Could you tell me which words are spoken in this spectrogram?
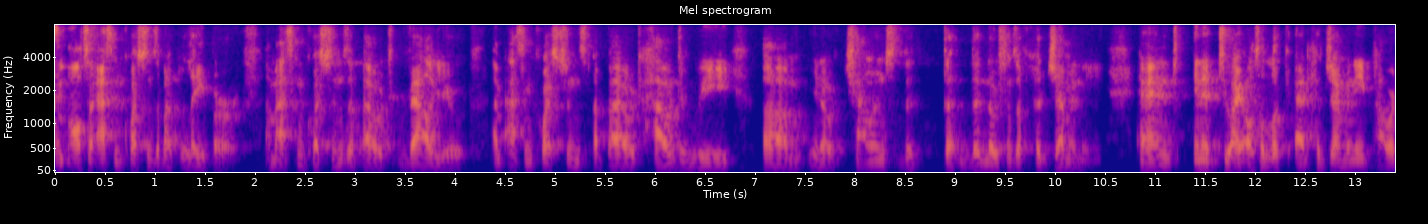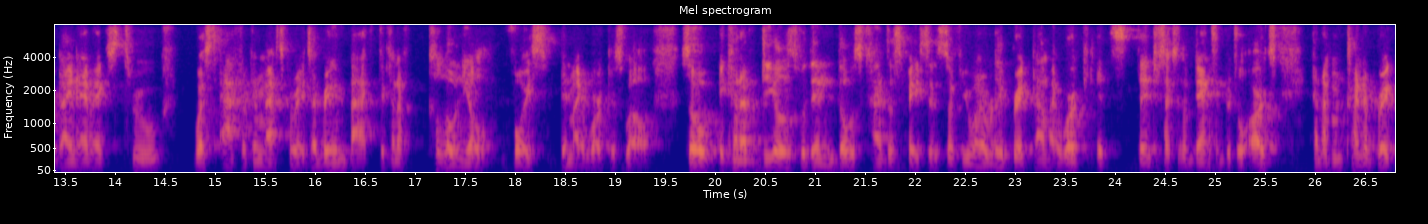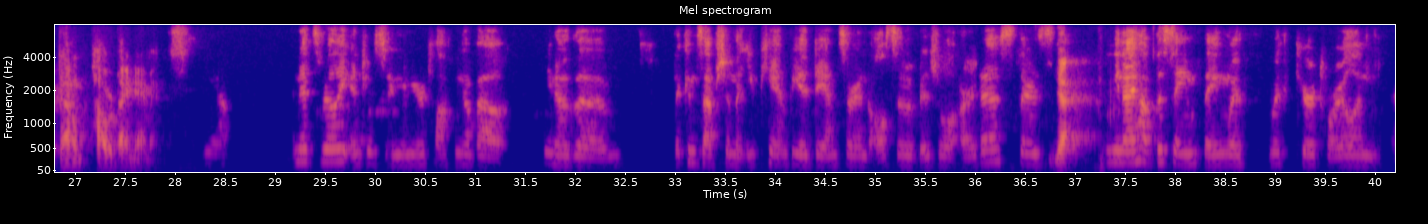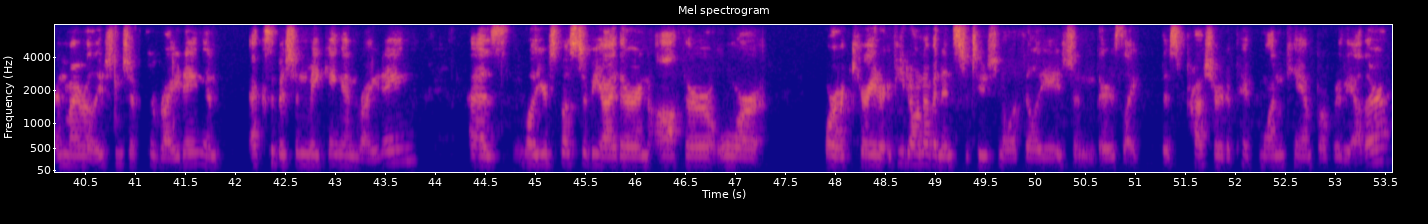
I'm also asking questions about labor. I'm asking questions about value. I'm asking questions about how do we, um, you know, challenge the, the, the, notions of hegemony. And in it too, I also look at hegemony, power dynamics through West African masquerades. I bring back the kind of colonial voice in my work as well. So it kind of deals within those kinds of spaces. So if you want to really break down my work, it's the intersections of dance and visual arts, and I'm trying to break down power dynamics. And it's really interesting when you're talking about, you know, the the conception that you can't be a dancer and also a visual artist. There's, yeah, I mean, I have the same thing with with curatorial and and my relationship to writing and exhibition making and writing as well you're supposed to be either an author or or a curator. If you don't have an institutional affiliation there's like this pressure to pick one camp over the other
